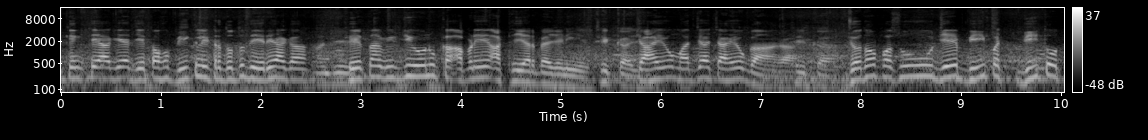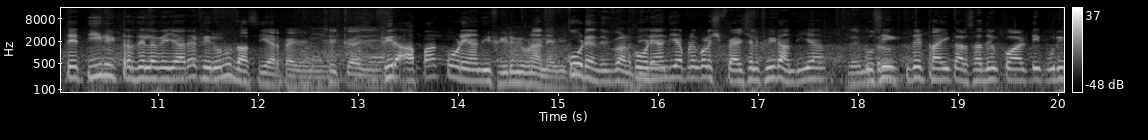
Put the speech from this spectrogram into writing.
ਮਿਲਕਿੰਗ ਤੇ ਆ ਗਿਆ ਜੇ ਤਾਂ ਉਹ 20 ਕੁ ਲੀਟਰ ਦੁੱਧ ਦੇ ਰਿਹਾ ਹੈਗਾ ਹਾਂਜੀ। ਫਿਰ ਤਾਂ ਵੀਰ ਜੀ ਉਹਨੂੰ ਕ- ਆਪਣੇ 8000 ਪੈ ਜਾਣੀ ਹੈ। ਠੀਕ ਹੈ ਜੀ। ਚਾਹੇ ਉਹ ਮੱਝ ਆ ਚਾਹੇ ਉਹ ਗਾਂ ਗਾ ਠੀਕ ਹੈ ਜਦੋਂ ਪਸ਼ੂ ਜੇ 20 ਪੱਚ- 20 ਤੋਂ ਉੱਤੇ 30 ਲੀਟਰ ਦੇ ਲਵੇ ਜਾ ਰਿਹਾ ਫਿਰ ਉਹਨੂੰ 10000 ਪੈ ਜਾਣੀ ਹੈ। ਠੀਕ ਹੈ ਜੀ। ਫਿਰ ਆਪਾਂ ਘੋੜਿਆਂ ਦੀ ਫੀਡ ਵੀ ਬਣਾਉਂਦੇ ਆ ਵੀ ਘੋੜਿਆਂ ਦੀ ਵੀ ਬਣਦੀ ਹੈ। ਘੋੜਿਆਂ ਦੀ ਆਪਣੇ ਕੋਲ ਸਪੈਸ਼ਲ ਫੀਡ ਆਂਦੀ ਆ। ਤੇ ਤੁਸੀਂ ਕਿਤੇ ਟਰਾਈ ਕਰ ਸਕਦੇ ਹੋ ਕੁਆਲਿਟੀ ਪੂਰੀ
